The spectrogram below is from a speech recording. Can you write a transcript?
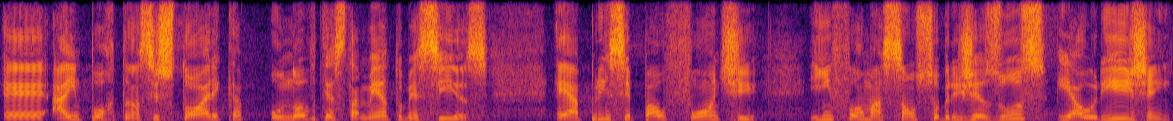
é, a importância histórica. O Novo Testamento, Messias, é a principal fonte e informação sobre Jesus e a origem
